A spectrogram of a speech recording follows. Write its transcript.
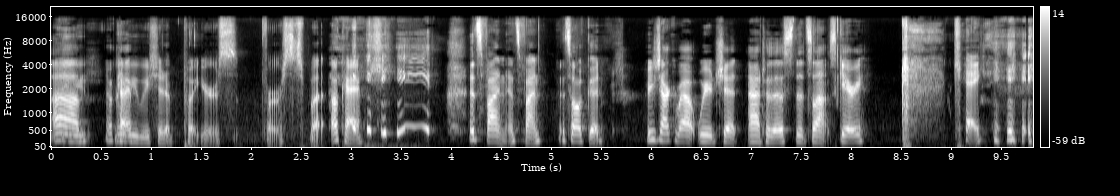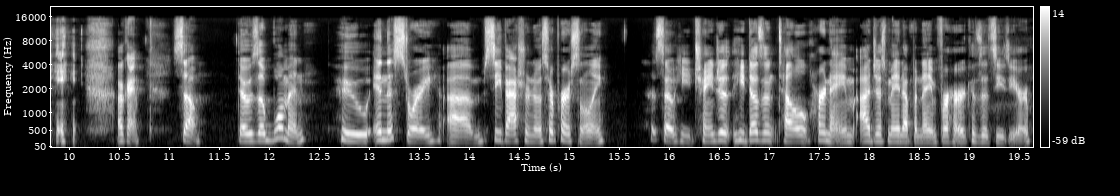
Um, maybe, okay. maybe we should have put yours first, but okay. it's fine. It's fine. It's all good. We can talk about weird shit after this that's not scary. okay. okay, so there was a woman who, in this story, um, Steve Asher knows her personally. So he changes, he doesn't tell her name. I just made up a name for her because it's easier.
